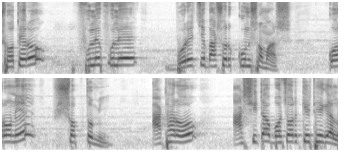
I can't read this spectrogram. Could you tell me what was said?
সতেরো, ফুলে ফুলে ভরেছে বাসর কোন সমাস? করণে সপ্তমী। আঠারো, আশিটা বছর কেটে গেল।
